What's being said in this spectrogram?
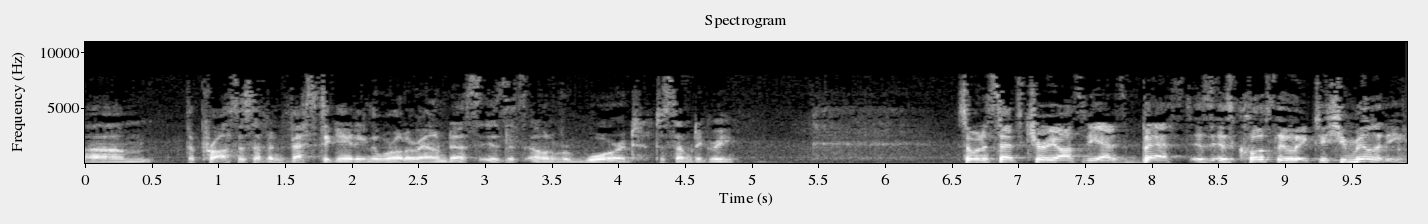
Um, the process of investigating the world around us is its own reward to some degree. So in a sense, curiosity at its best is, is closely linked to humility.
